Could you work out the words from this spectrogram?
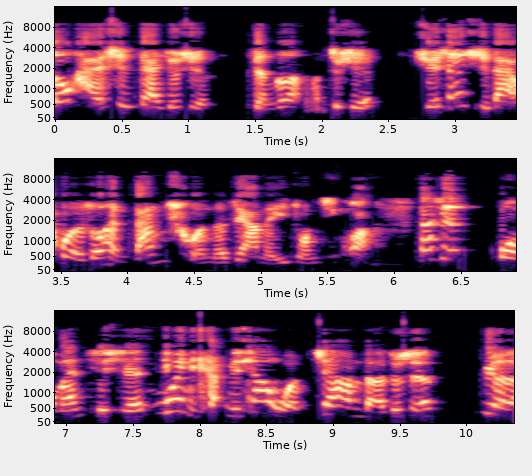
都还是在就是整个就是学生时代，或者说很单纯的这样的一种情况。但是我们其实，因为你看，你像我这样的，就是阅人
